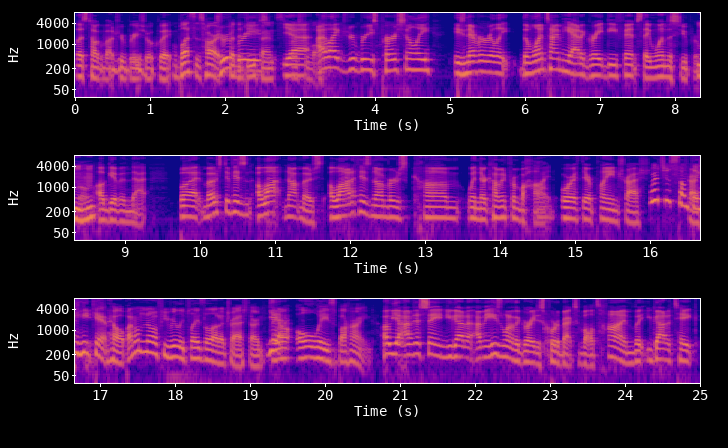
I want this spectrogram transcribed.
Let's talk about Drew Brees real quick. Bless his heart Drew for the defense. Yeah, first of all. I like Drew Brees personally. He's never really the one time he had a great defense, they won the Super Bowl. Mm-hmm. I'll give him that. But most of his a lot not most, a lot of his numbers come when they're coming from behind or if they're playing trash. Which is something he teams. can't help. I don't know if he really plays a lot of trash time. They are always behind. Oh yeah, I'm just saying you got to I mean, he's one of the greatest quarterbacks of all time, but you got to take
